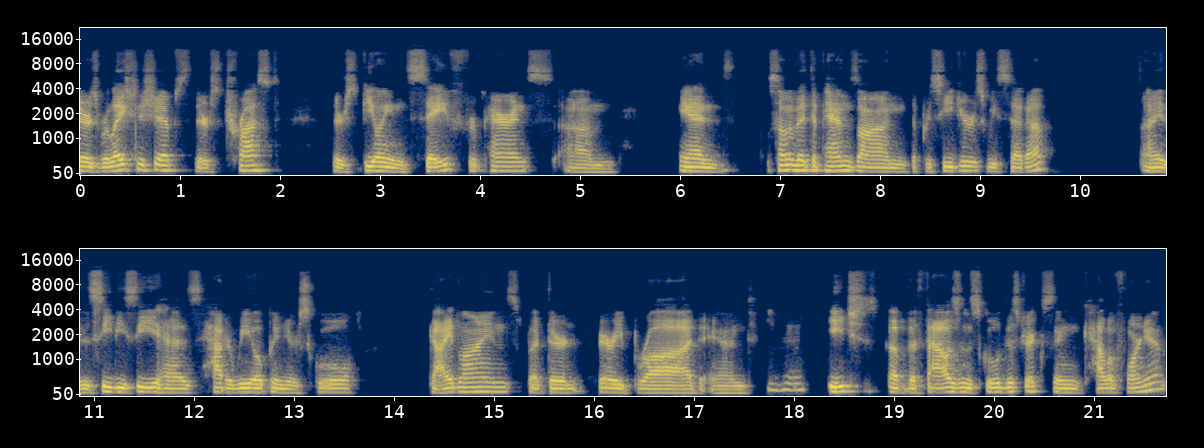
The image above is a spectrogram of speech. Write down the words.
there's relationships, there's trust, there's feeling safe for parents, um, and some of it depends on the procedures we set up. Uh, the CDC has how to reopen your school guidelines, but they're very broad. And mm-hmm. each of the thousand school districts in California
